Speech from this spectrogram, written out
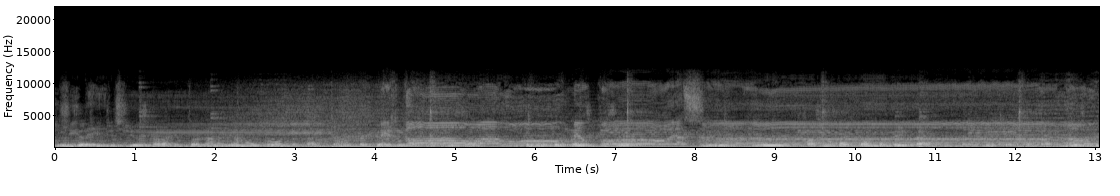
15 a 20 dias para ela retornar na minha mão pronta, tá? Então já temos você organizar. Então é importante eu faço no cartão também, tá? Repente é comprar duas, né?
